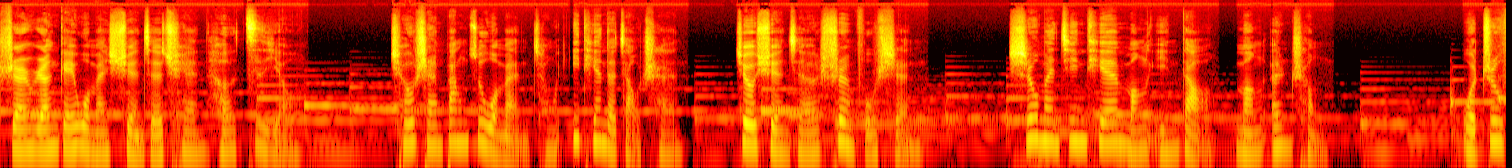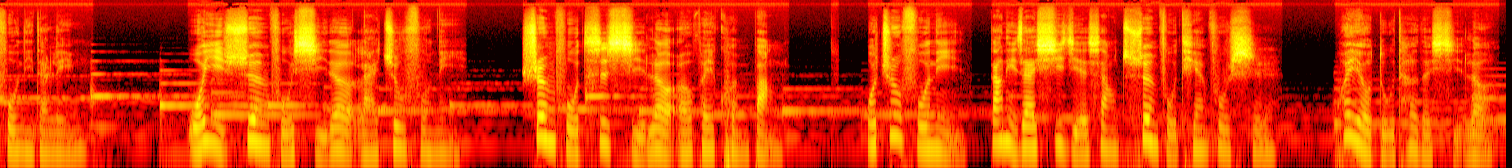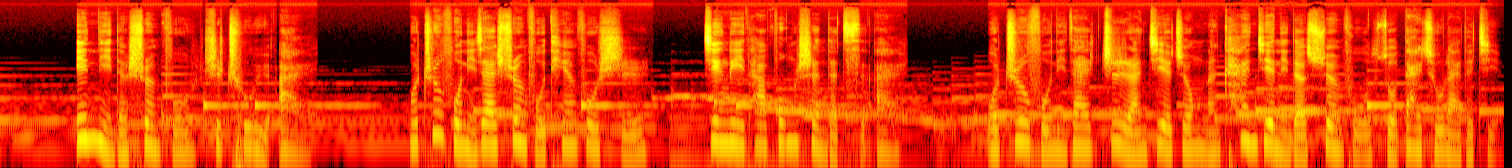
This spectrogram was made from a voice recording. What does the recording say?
神仍给我们选择权和自由，求神帮助我们从一天的早晨就选择顺服神，使我们今天蒙引导、蒙恩宠。我祝福你的灵，我以顺服喜乐来祝福你。顺服是喜乐，而非捆绑。我祝福你，当你在细节上顺服天赋时，会有独特的喜乐，因你的顺服是出于爱。我祝福你在顺服天赋时，经历他丰盛的慈爱。我祝福你在自然界中能看见你的顺服所带出来的解。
